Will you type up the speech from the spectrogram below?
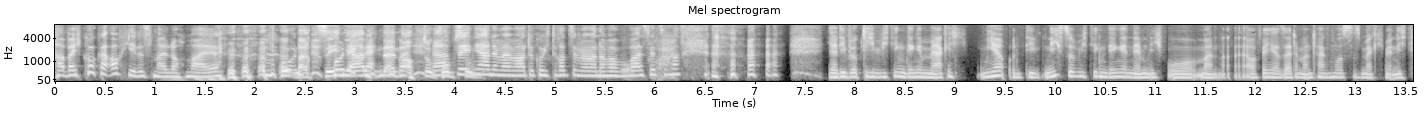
aber ich gucke auch jedes Mal nochmal. nach zehn Jahren in deinem Auto Nach guckst zehn du. Jahren in meinem Auto gucke ich trotzdem immer nochmal, wo war es jetzt immer? ja, die wirklich wichtigen Dinge merke ich mir und die nicht so wichtigen Dinge, nämlich wo man, auf welcher Seite man tanken muss, das merke ich mir nicht.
